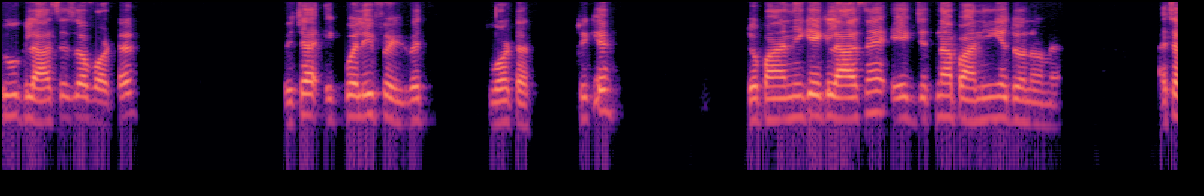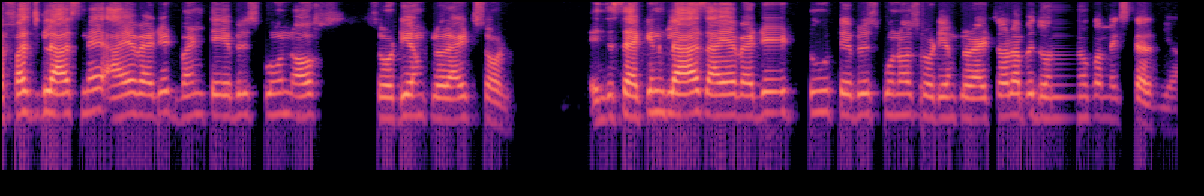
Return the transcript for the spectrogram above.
two glasses of water which are equally filled with water ठीक है? जो पानी के गिलास हैं, एक जितना पानी है दोनों में। अच्छा फ़र्स्ट ग्लास में I have added one tablespoon of sodium chloride salt in the second glass I have added two tablespoon of sodium chloride salt अभी दोनों को मिक्स कर दिया।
